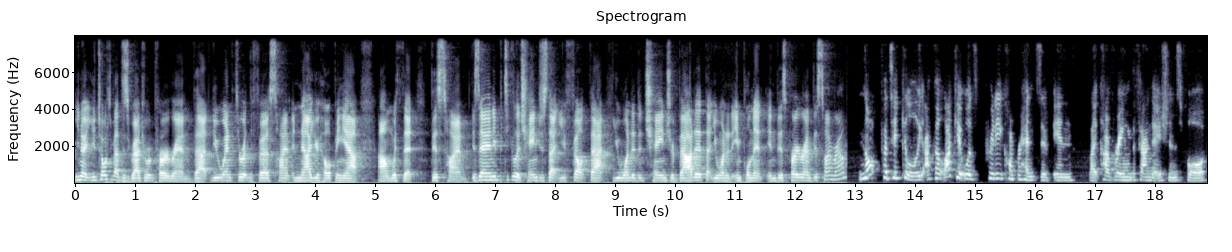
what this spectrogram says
you know, you talked about this graduate program that you went through it the first time and now you're helping out um, with it this time. Is there any particular changes that you felt that you wanted to change about it, that you wanted to implement in this program this time around? Not particularly. I felt like it was pretty comprehensive in like covering the foundations for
